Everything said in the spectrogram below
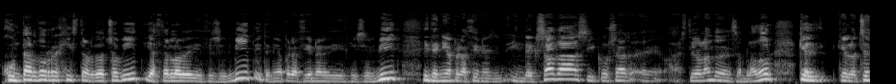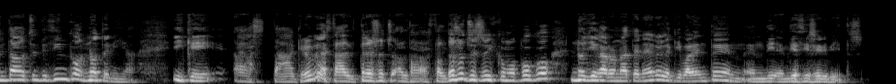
juntar dos registros de 8 bits y hacerlos de 16 bits y tenía operaciones de 16 bits y tenía operaciones indexadas y cosas, eh, estoy hablando de ensamblador, que el, que el 8085 no tenía y que hasta, creo que hasta el 38, hasta el 286 como poco no llegaron a tener el equivalente en, en 16 bits.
